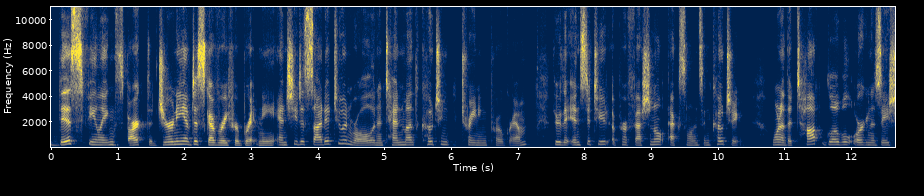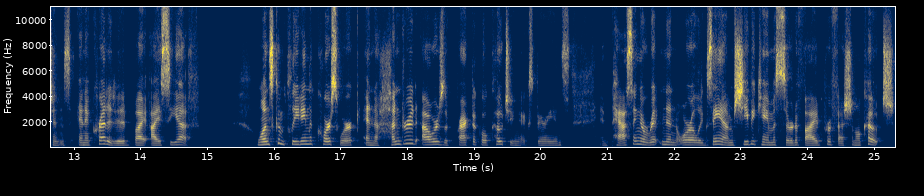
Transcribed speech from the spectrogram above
This feeling sparked a journey of discovery for Brittany, and she decided to enroll in a 10 month coaching training program through the Institute of Professional Excellence in Coaching one of the top global organizations and accredited by ICF. Once completing the coursework and 100 hours of practical coaching experience and passing a written and oral exam, she became a certified professional coach.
